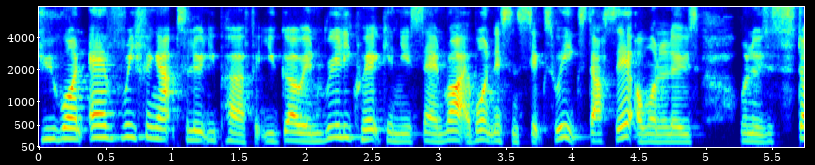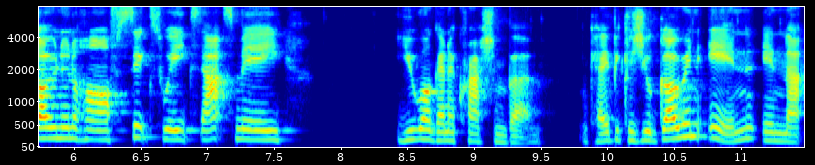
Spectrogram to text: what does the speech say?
you want everything absolutely perfect. You go in really quick and you're saying, right, I want this in six weeks. That's it. I want to lose, I want to lose a stone and a half, six weeks. That's me. You are going to crash and burn. Okay. Because you're going in in that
